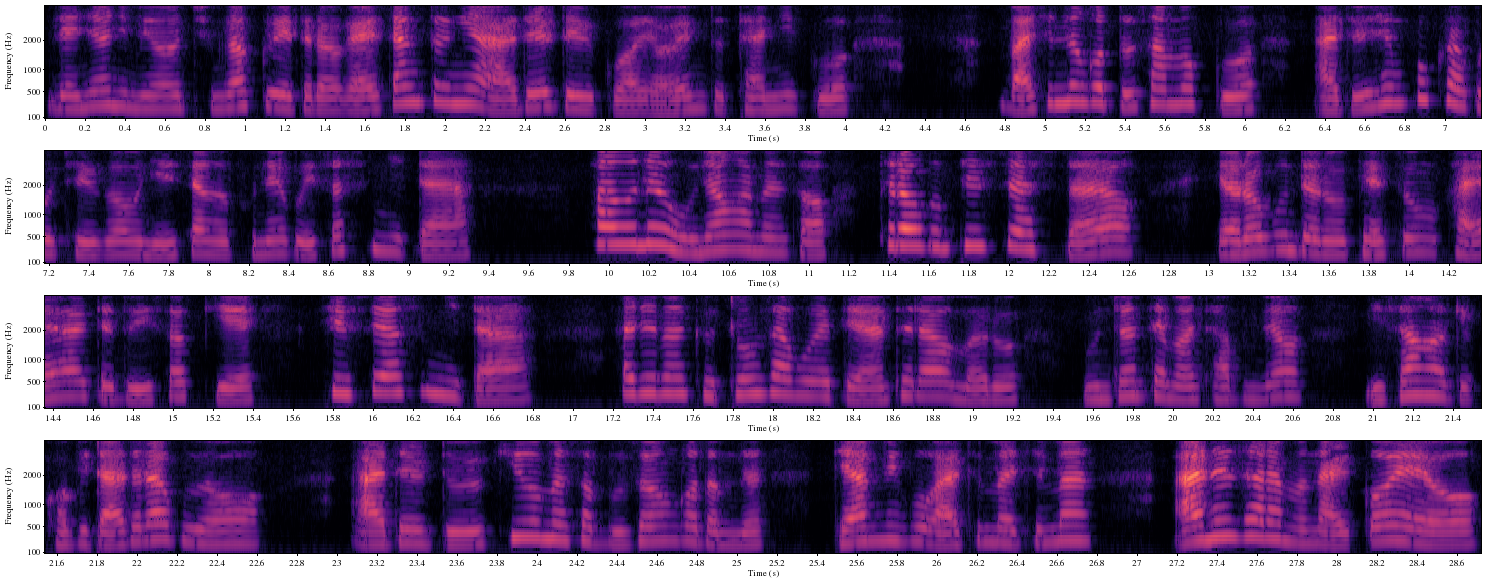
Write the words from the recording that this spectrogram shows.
내년이면 중학교에 들어갈 쌍둥이 아들들과 여행도 다니고 맛있는 것도 사 먹고 아주 행복하고 즐거운 일상을 보내고 있었습니다. 화운을 운영하면서 트럭은 필수였어요. 여러 군데로 배송을 가야 할 때도 있었기에 필수였습니다. 하지만 교통사고에 대한 트라우마로 운전대만 잡으면 이상하게 겁이 나더라고요. 아들도 키우면서 무서운 것 없는 대한민국 아줌마지만 아는 사람은 알 거예요.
